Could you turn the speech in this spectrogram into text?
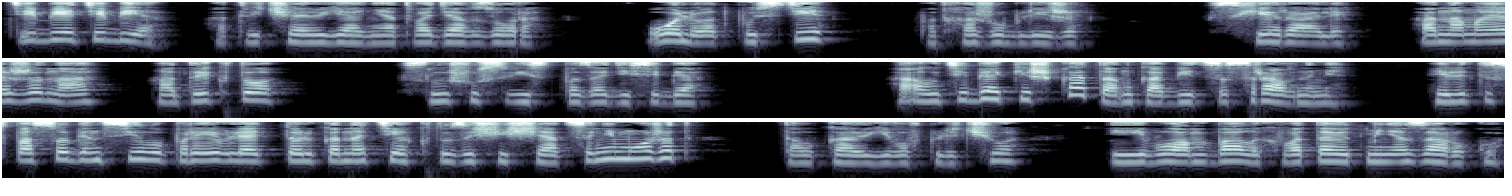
«Тебе, тебе», — отвечаю я, не отводя взора. «Олю отпусти», — подхожу ближе. «Схерали. Она моя жена. А ты кто?» Слышу свист позади себя. «А у тебя кишка танка биться с равными? Или ты способен силу проявлять только на тех, кто защищаться не может?» Толкаю его в плечо, и его амбалы хватают меня за руку,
